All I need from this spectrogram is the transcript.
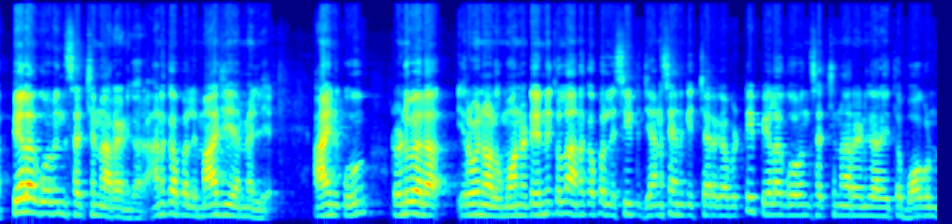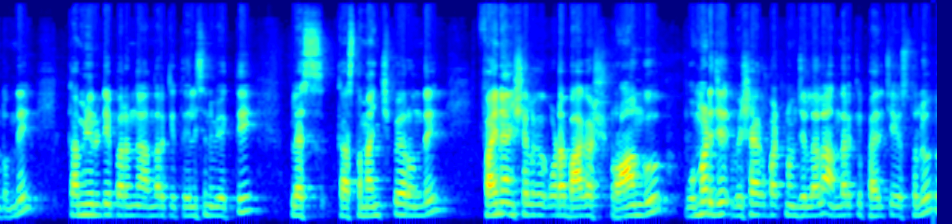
పీలా గోవింద్ సత్యనారాయణ గారు అనకాపల్లి మాజీ ఎమ్మెల్యే. ఆయనకు రెండు వేల ఇరవై నాలుగు మొన్నటి ఎన్నికల్లో అనకాపల్లి సీటు జనసేనకి ఇచ్చారు కాబట్టి పీలా గోవింద్ సత్యనారాయణ గారు అయితే బాగుంటుంది. కమ్యూనిటీ పరంగా అందరికీ తెలిసిన వ్యక్తి ప్లస్ కాస్త మంచి పేరు ఉంది. ఫైనాన్షియల్గా కూడా బాగా స్ట్రాంగ్. ఉమ్మడి జి- విశాఖపట్నం జిల్లాలో అందరికీ పరిచయస్తులు.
